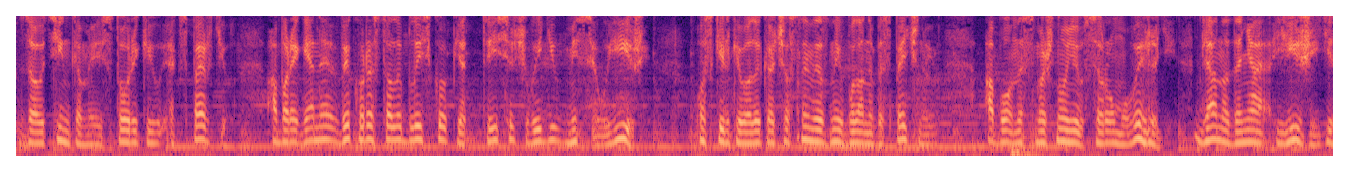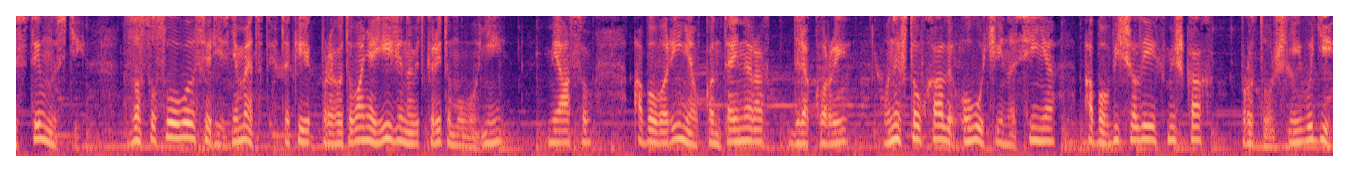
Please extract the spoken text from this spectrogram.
За оцінками істориків експертів, аборигени використали близько 5 тисяч видів місцевої їжі, оскільки велика частина з них була небезпечною або несмачною в сирому вигляді для надання їжі їстивності застосовувалися різні методи, такі як приготування їжі на відкритому вогні, м'ясо або варіння в контейнерах для кори. Вони штовхали овочі і насіння або вішали їх в мішках проточній воді.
